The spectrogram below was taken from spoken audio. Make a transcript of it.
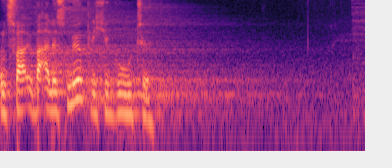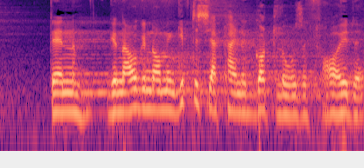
Und zwar über alles mögliche Gute. Denn genau genommen gibt es ja keine gottlose Freude,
